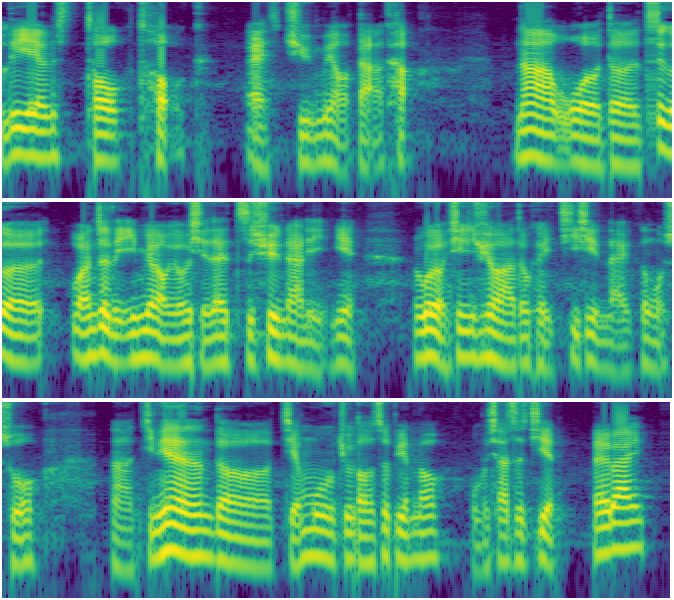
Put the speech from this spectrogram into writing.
liamstalktalk at gmail.com。那我的这个完整的 email 有写在资讯栏里面，如果有兴趣的话，都可以寄信来跟我说。那今天的节目就到这边喽，我们下次见，拜拜。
